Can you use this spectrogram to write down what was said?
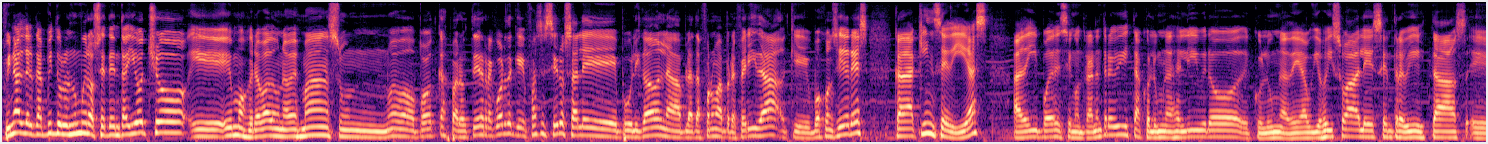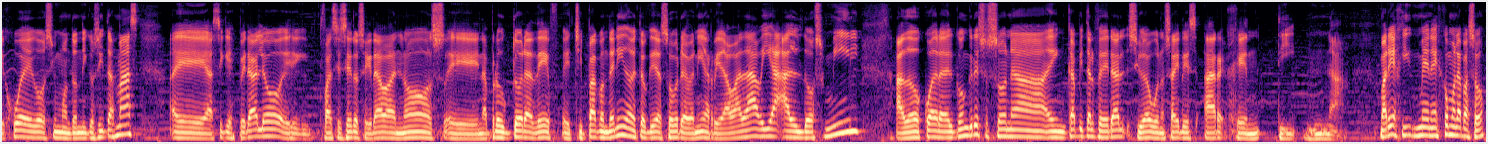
Final del capítulo número 78. Eh, hemos grabado una vez más un nuevo podcast para ustedes. Recuerde que Fase Cero sale publicado en la plataforma preferida que vos consideres cada 15 días. Ahí puedes encontrar entrevistas, columnas de libro, columnas de audiovisuales, entrevistas, eh, juegos y un montón de cositas más. Eh, así que espéralo. Eh, Fase Cero se graba en, los, en la productora de Chipá Contenido. Esto queda sobre Avenida Rivadavia al 2000 a dos cuadras del Congreso, zona en Capital Federal, Ciudad de Buenos Aires, Argentina. María Jiménez, ¿cómo la pasó?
